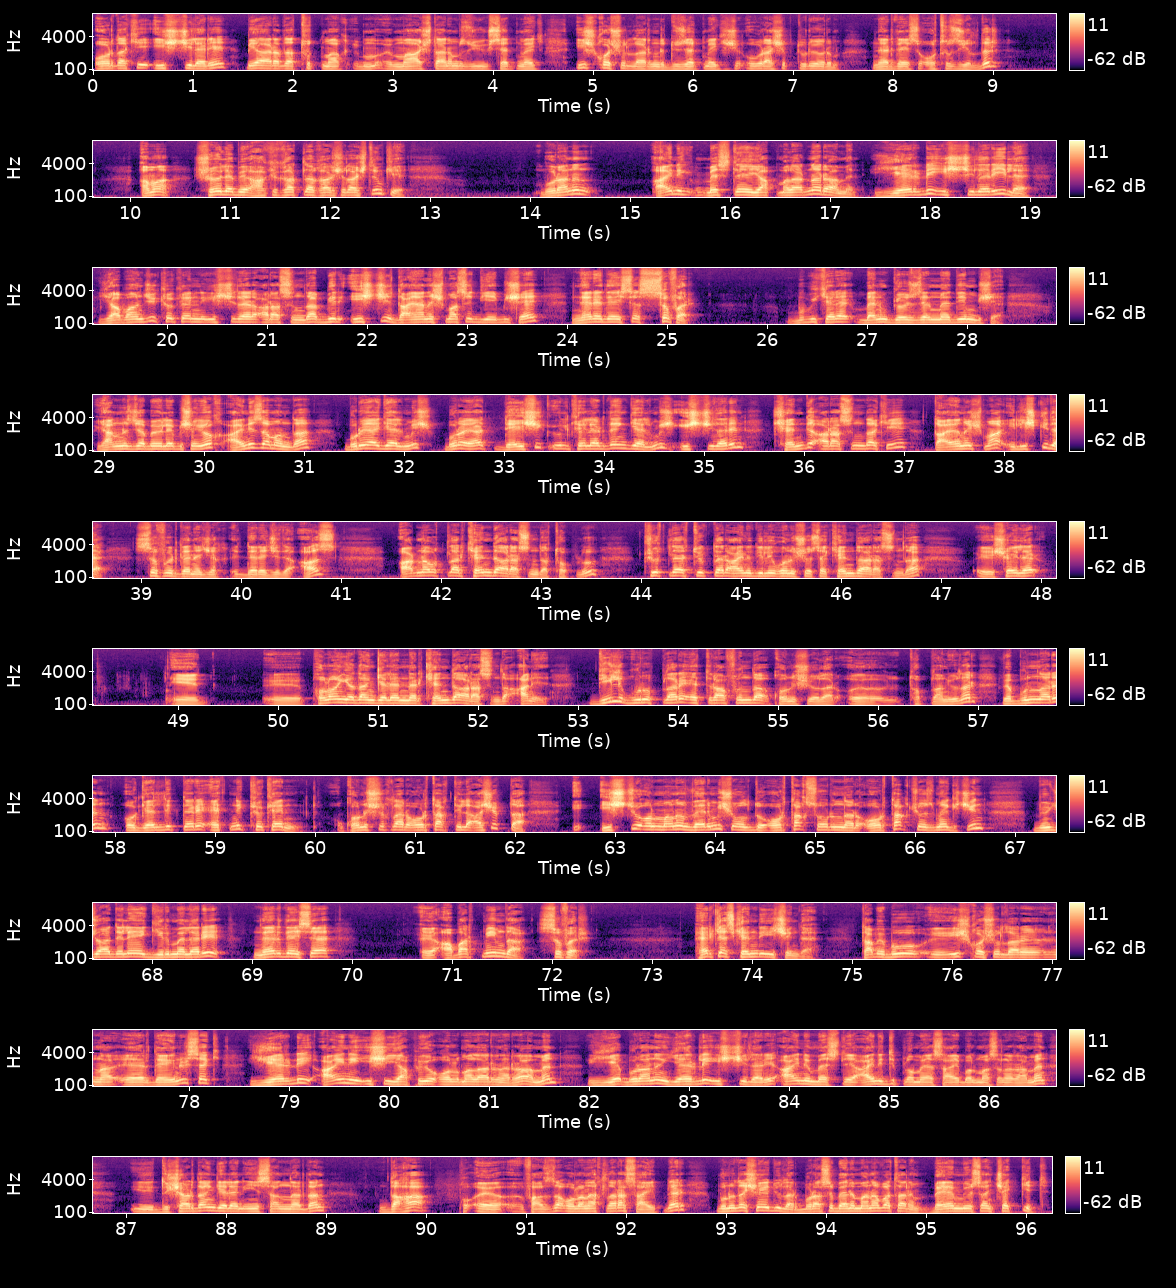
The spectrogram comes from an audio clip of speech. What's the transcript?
oradaki işçileri bir arada tutmak, ma- maaşlarımızı yükseltmek, iş koşullarını düzeltmek için uğraşıp duruyorum neredeyse 30 yıldır. Ama şöyle bir hakikatle karşılaştım ki buranın aynı mesleği yapmalarına rağmen yerli işçileriyle yabancı kökenli işçiler arasında bir işçi dayanışması diye bir şey neredeyse sıfır. Bu bir kere benim gözlemlediğim bir şey. Yalnızca böyle bir şey yok. Aynı zamanda buraya gelmiş, buraya değişik ülkelerden gelmiş işçilerin kendi arasındaki dayanışma ilişki de sıfır denecek derecede az. Arnavutlar kendi arasında toplu. Kürtler, Türkler aynı dili konuşuyorsa kendi arasında. Ee, şeyler e, e, Polonya'dan gelenler kendi arasında hani dil grupları etrafında konuşuyorlar, e, toplanıyorlar ve bunların o geldikleri etnik köken, konuştukları ortak dili aşıp da işçi olmanın vermiş olduğu ortak sorunları ortak çözmek için mücadeleye girmeleri neredeyse e, abartmayayım da sıfır. Herkes kendi içinde. Tabii bu e, iş koşullarına eğer değinirsek yerli aynı işi yapıyor olmalarına rağmen ye- buranın yerli işçileri aynı mesleğe, aynı diplomaya sahip olmasına rağmen e, dışarıdan gelen insanlardan daha e, fazla olanaklara sahipler. Bunu da şey diyorlar, burası benim ana vatanım, beğenmiyorsan çek git.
